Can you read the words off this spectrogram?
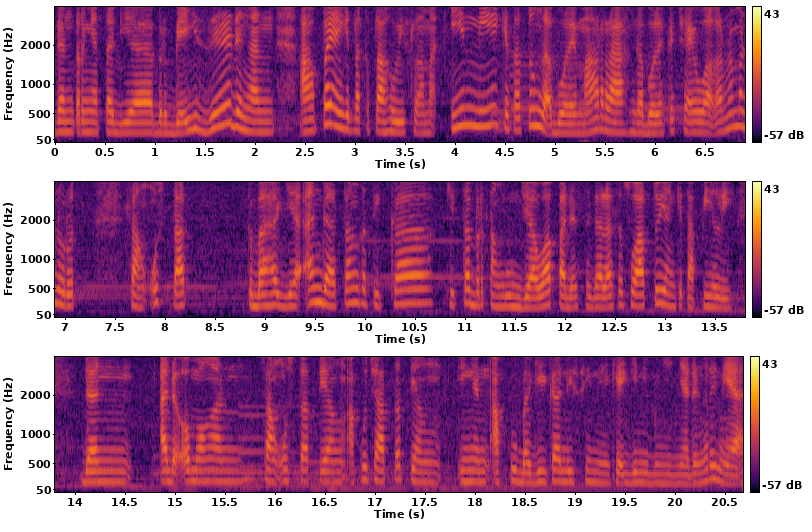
dan ternyata dia berbeza dengan apa yang kita ketahui selama ini, kita tuh nggak boleh marah, nggak boleh kecewa karena menurut sang ustadz kebahagiaan datang ketika kita bertanggung jawab pada segala sesuatu yang kita pilih. Dan ada omongan sang ustadz yang aku catat yang ingin aku bagikan di sini. Kayak gini bunyinya dengerin ya.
